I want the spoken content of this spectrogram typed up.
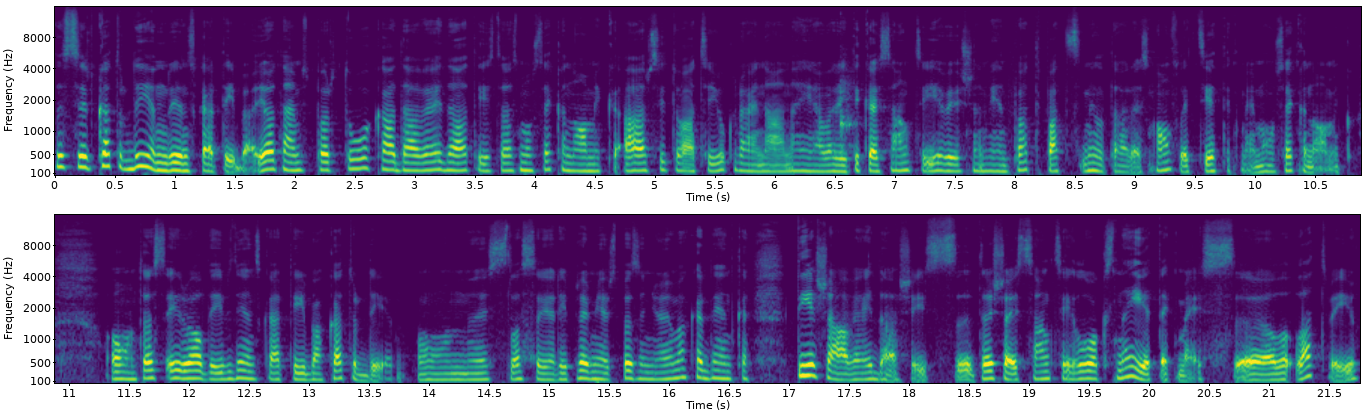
Tas ir katru dienu dienas kārtībā. Jautājums par to, kādā veidā attīstās mūsu ekonomika ar situāciju Ukrainā, ne jau arī tikai sankciju ieviešana vien pati pats militārais konflikts ietekmē mūsu ekonomiku. Un tas ir valdības dienas kārtībā katru dienu. Un es lasīju arī premjeras paziņojumu vakardien, ka tiešā veidā šīs eh, trešais sankciju lokus neietekmēs uh, Latviju.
